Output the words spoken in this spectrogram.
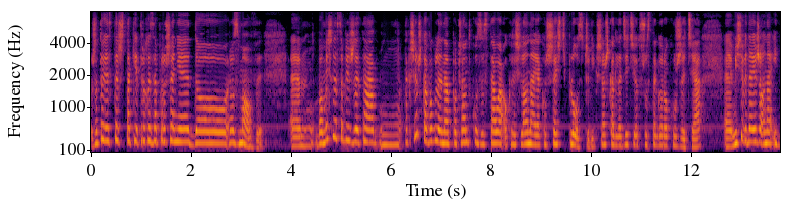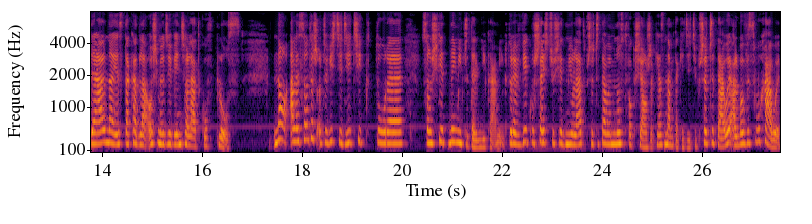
Że to jest też takie trochę zaproszenie do rozmowy. Bo myślę sobie, że ta, mm, ta książka w ogóle na początku została określona jako 6, czyli książka dla dzieci od 6 roku życia. E, mi się wydaje, że ona idealna jest taka dla 8-9-latków plus. No, ale są też oczywiście dzieci, które są świetnymi czytelnikami, które w wieku 6-7 lat przeczytały mnóstwo książek. Ja znam takie dzieci. Przeczytały albo wysłuchały,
